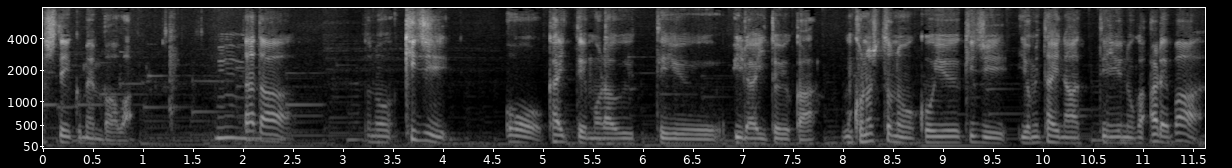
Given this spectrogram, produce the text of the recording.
していくメンバーは。うん。ただその記事を書いてもらうっていう依頼というかこの人のこういう記事読みたいなっていうのがあれば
